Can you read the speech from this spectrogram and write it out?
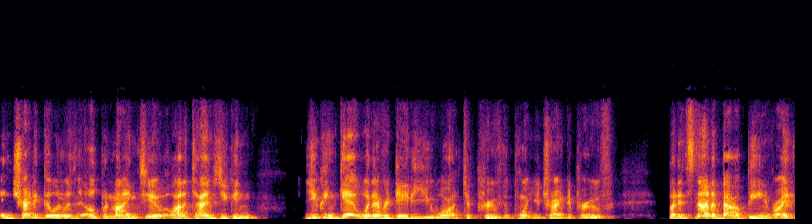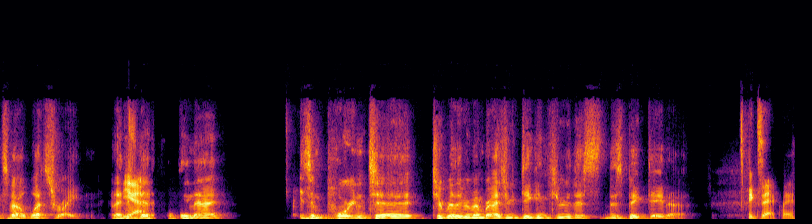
and try to go in with an open mind too. A lot of times you can you can get whatever data you want to prove the point you're trying to prove, but it's not about being right, it's about what's right. And I think yeah. that's something that is important to to really remember as you're digging through this this big data. Exactly.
